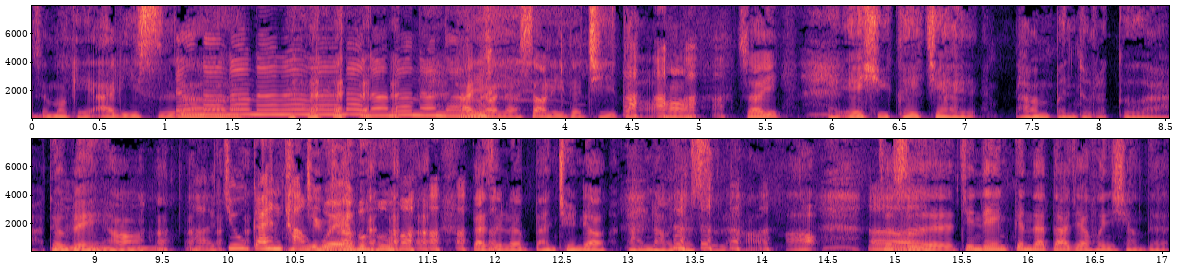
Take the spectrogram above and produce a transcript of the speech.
什么给爱丽丝啦，还有呢少女的祈祷啊，所以也许可以加台湾本土的歌啊，对不对哈？啊，酒干倘卖无但是呢，版权要谈好就是了哈。好，这是今天跟大大家分享的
